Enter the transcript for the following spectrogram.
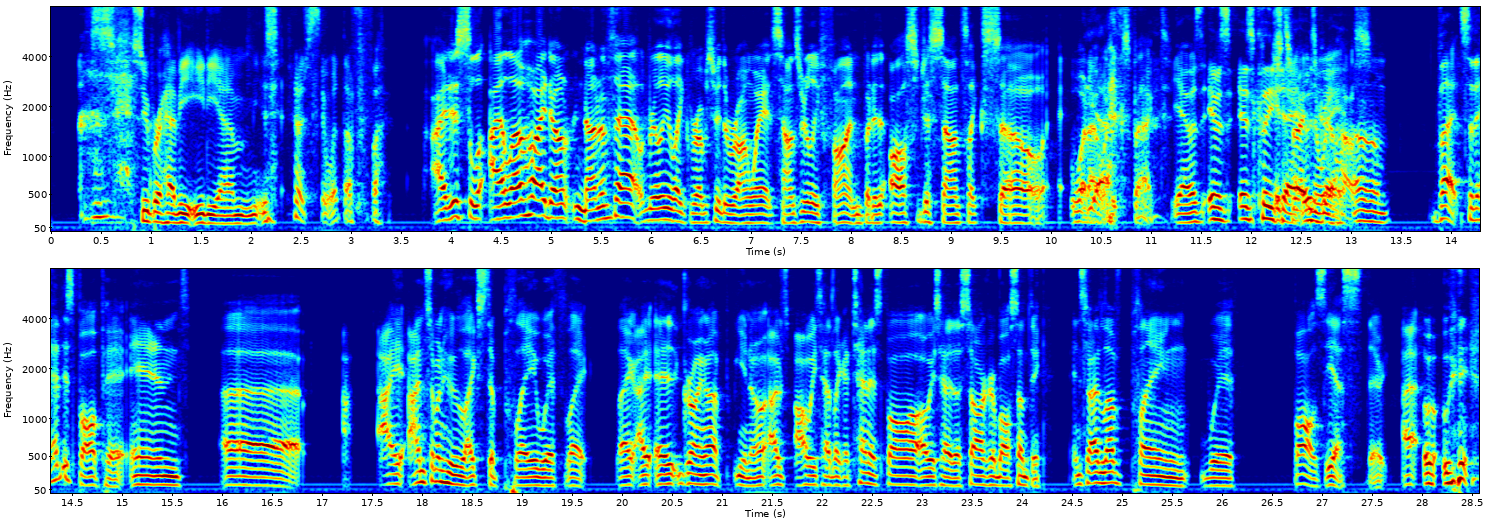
super heavy EDM. I was like, what the fuck? I just I love how I don't none of that really like rubs me the wrong way. It sounds really fun, but it also just sounds like so what yeah. I would expect. Yeah, it was it was it was cliche. It's right it was in the great. wheelhouse. Um, but so they had this ball pit, and uh, I I'm someone who likes to play with like Like I, I growing up, you know, I was always had like a tennis ball, always had a soccer ball, something, and so I love playing with balls. Yes, there. I,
